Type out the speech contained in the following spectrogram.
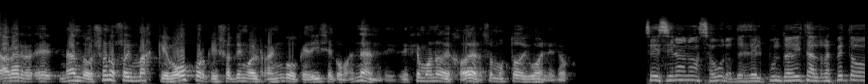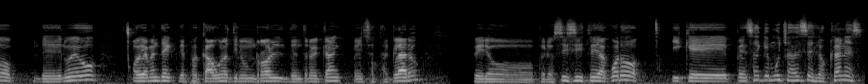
a ver, eh, Nando, yo no soy más que vos porque yo tengo el rango que dice comandante, dejémonos de joder, somos todos iguales, loco. Sí, sí, no, no, seguro. Desde el punto de vista del respeto, desde luego, obviamente después cada uno tiene un rol dentro del clan, eso está claro. Pero, pero sí, sí, estoy de acuerdo. Y que pensá que muchas veces los clanes,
